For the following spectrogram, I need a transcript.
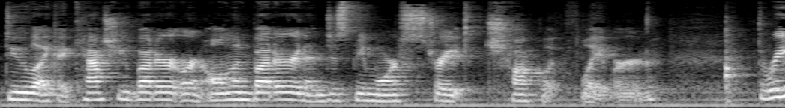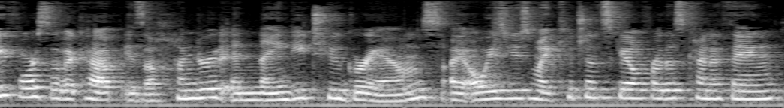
do like a cashew butter or an almond butter and it'd just be more straight chocolate flavored. Three fourths of a cup is 192 grams. I always use my kitchen scale for this kind of thing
